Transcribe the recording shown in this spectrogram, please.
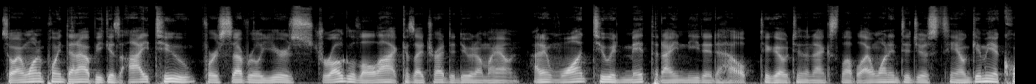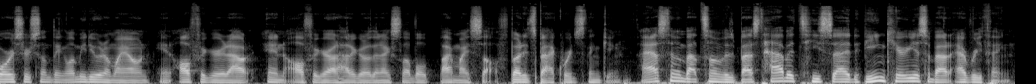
So I want to point that out because I too, for several years, struggled a lot because I tried to do it on my own. I didn't want to admit that I needed help to go to the next level. I wanted to just, you know, give me a course or something, let me do it on my own, and I'll figure it out and I'll figure out how to go to the next level by myself. But it's backwards thinking. I asked him about some of his best habits. He said, being curious about everything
